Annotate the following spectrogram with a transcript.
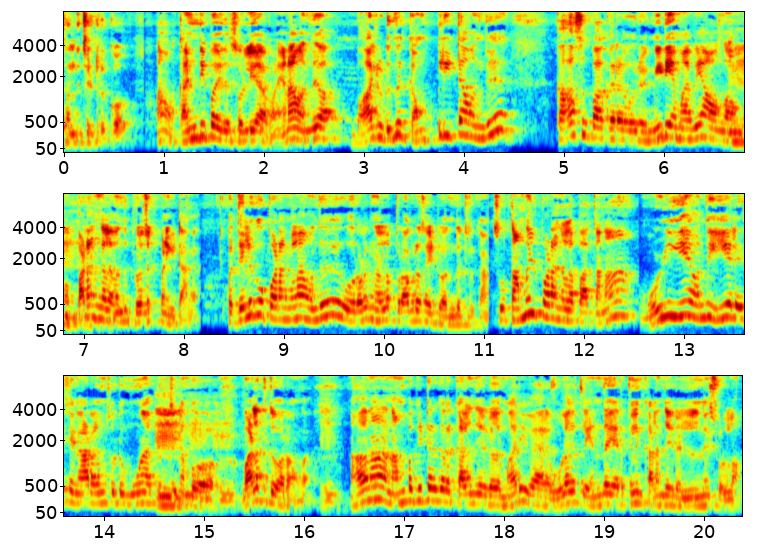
சந்திச்சிட்டு இருக்கோ? ஆ கண்டிப்பாக இதை சொல்லி ஆகணும். ஏன்னா வந்து பாலிவுட் வந்து கம்ப்ளீட்டாக வந்து காசு பார்க்குற ஒரு மீடியமாகவே அவங்க அவங்க படங்களை வந்து ப்ரொஜெக்ட் பண்ணிக்கிட்டாங்க. இப்போ தெலுங்கு படங்கள்லாம் வந்து ஓரளவுக்கு நல்ல ப்ராக்ரஸ் ஆகிட்டு வந்துட்டு இருக்காங்க. ஸோ தமிழ் படங்களை பார்த்தோன்னா மொழியே வந்து இயலேசை நாடகம்னு சொல்லிட்டு மூணா பிரிச்சு நம்ம வளர்த்துட்டு வரவங்க அதனால நம்ம கிட்ட இருக்கிற கலைஞர்கள் மாதிரி வேற உலகத்தில் எந்த இடத்துலையும் கலைஞர்கள் இல்லைன்னே சொல்லலாம்.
